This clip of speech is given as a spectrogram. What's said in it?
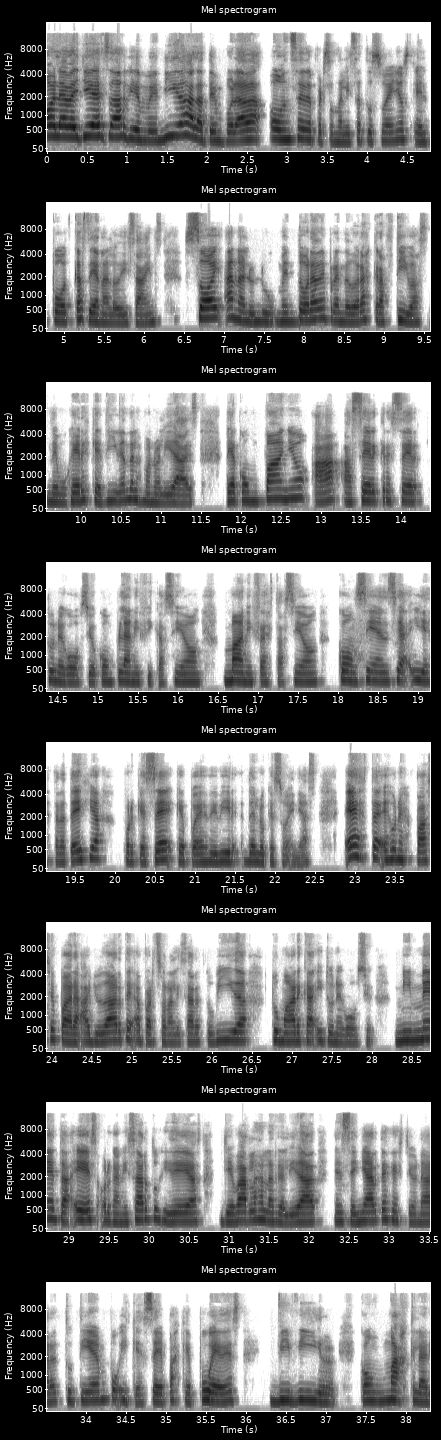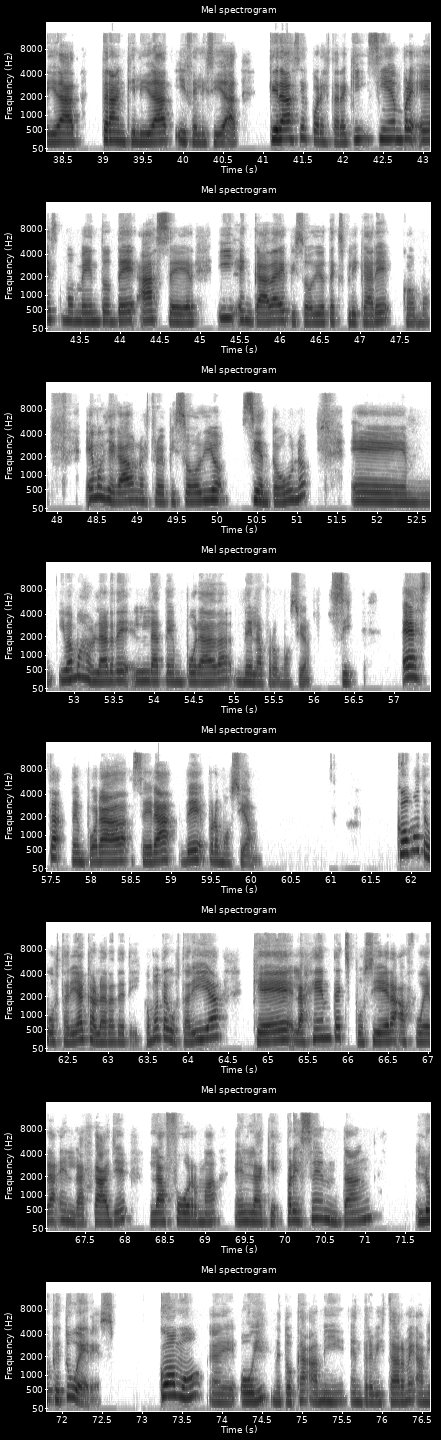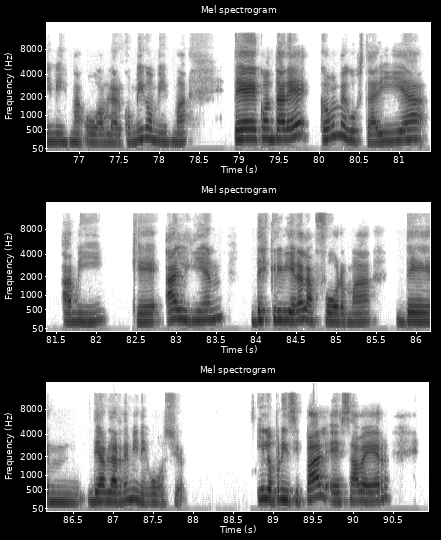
Hola bellezas, bienvenidas a la temporada 11 de Personaliza tus sueños, el podcast de Analo Designs. Soy Ana Lulu, mentora de emprendedoras craftivas, de mujeres que viven de las manualidades. Te acompaño a hacer crecer tu negocio con planificación, manifestación, conciencia y estrategia porque sé que puedes vivir de lo que sueñas. Este es un espacio para ayudarte a personalizar tu vida, tu marca y tu negocio. Mi meta es organizar tus ideas, llevarlas a la realidad, enseñarte a gestionar tu tiempo y que sepas que puedes vivir con más claridad, tranquilidad y felicidad. Gracias por estar aquí. Siempre es momento de hacer y en cada episodio te explicaré cómo. Hemos llegado a nuestro episodio 101 em, y vamos a hablar de la temporada de la promoción. Sí, esta temporada será de promoción. ¿Cómo te gustaría que hablaran de ti? ¿Cómo te gustaría que la gente expusiera afuera en la calle la forma en la que presentan lo que tú eres? ¿Cómo eh, hoy me toca a mí entrevistarme a mí misma o hablar conmigo misma? Te contaré cómo me gustaría a mí que alguien describiera la forma de, mm, de hablar de mi negocio. Y lo principal es saber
